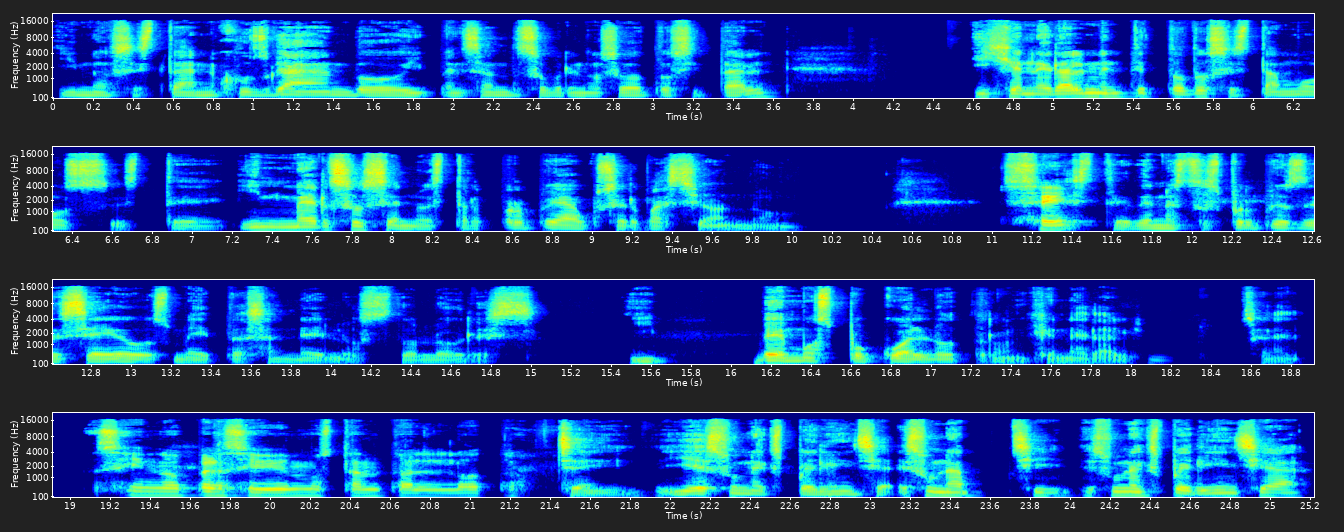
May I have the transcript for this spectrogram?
y nos están juzgando y pensando sobre nosotros y tal. Y generalmente todos estamos este, inmersos en nuestra propia observación, ¿no? Sí. Este, de nuestros propios deseos, metas, anhelos, dolores. Y vemos poco al otro en general. O sea, Sí, no percibimos tanto al otro. Sí, y es una experiencia, es una, sí, es una experiencia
